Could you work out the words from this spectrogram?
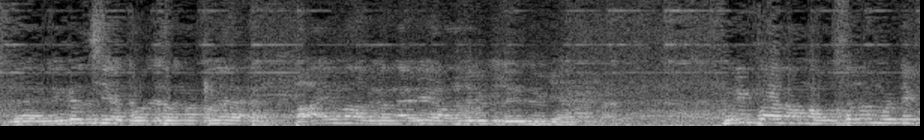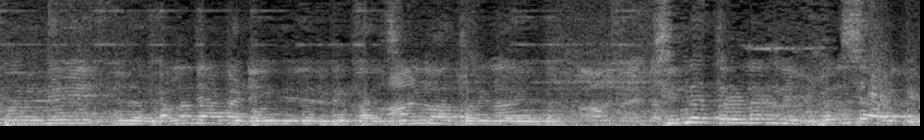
இந்த நிகழ்ச்சியை பொறுத்த மட்டும் தாய்மார்கள் நிறைய வந்துட்டு இருக்கேன் குறிப்பாக நம்ம உசலம்பட்டி பகுதி இந்த கள்ளநாட்டை பகுதியில் இருக்கின்ற சினிமா தொழில் சின்ன தொழில் இன்னைக்கு பெருசாக இருக்கு.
